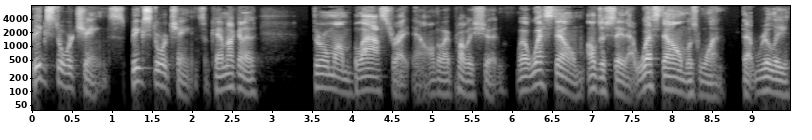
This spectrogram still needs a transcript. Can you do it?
big store chains big store chains okay? I'm not to throw them on blast right now although i probably should. Well west elm i'll just say that west elm was one that really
